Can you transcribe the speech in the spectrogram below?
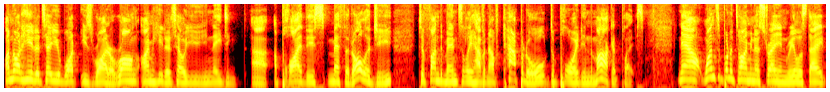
I'm not here to tell you what is right or wrong. I'm here to tell you you need to uh, apply this methodology to fundamentally have enough capital deployed in the marketplace. Now, once upon a time in Australian real estate,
